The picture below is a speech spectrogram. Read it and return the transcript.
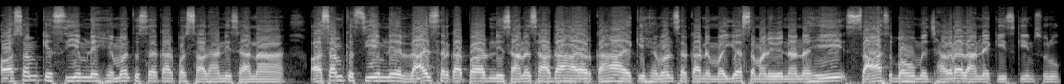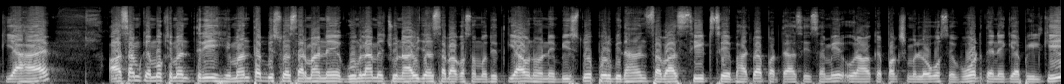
असम के सीएम ने हेमंत सरकार पर साधा निशाना। असम के सीएम ने राज्य सरकार पर निशाना साधा है और कहा है कि हेमंत सरकार ने मैया समान योजना नहीं, सास बहू में झगड़ा लाने की स्कीम शुरू किया है। असम के मुख्यमंत्री हिमंत बिश्व शर्मा ने गुमला में चुनावी जनसभा को संबोधित किया। उन्होंने बिष्णुपुर विधानसभा सीट से भाजपा प्रत्याशी समीर उरांव के पक्ष में लोगों से वोट देने की अपील की।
